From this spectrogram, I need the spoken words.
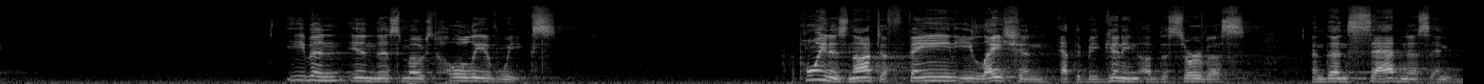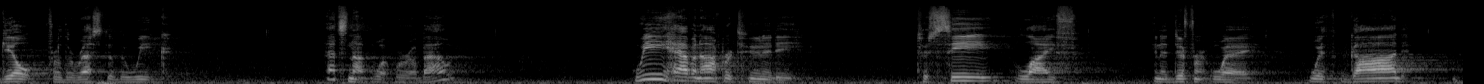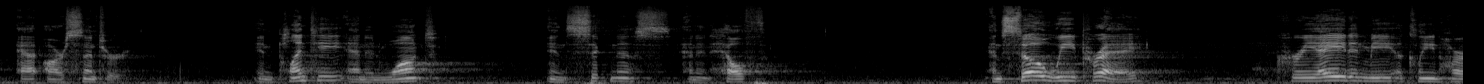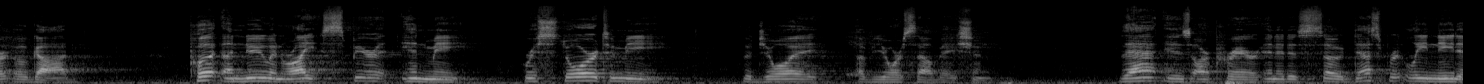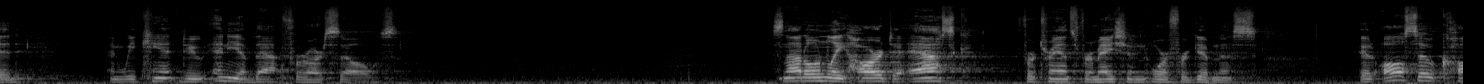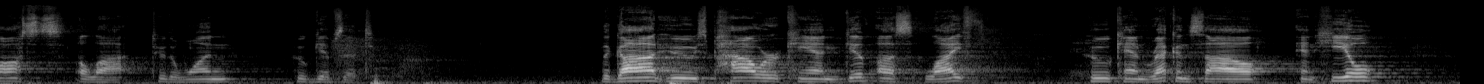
Even in this most holy of weeks, the point is not to feign elation at the beginning of the service and then sadness and guilt for the rest of the week. That's not what we're about. We have an opportunity to see life in a different way with God at our center, in plenty and in want, in sickness and in health. And so we pray, create in me a clean heart, O God. Put a new and right spirit in me. Restore to me the joy of your salvation. That is our prayer, and it is so desperately needed, and we can't do any of that for ourselves. It's not only hard to ask for transformation or forgiveness, it also costs a lot to the one who gives it. The God whose power can give us life, who can reconcile and heal,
